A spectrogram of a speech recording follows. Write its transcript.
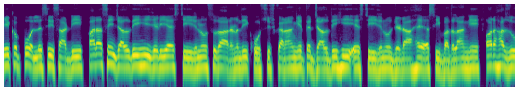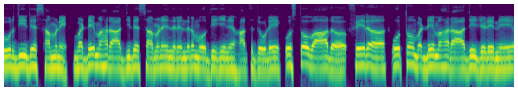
ਇੱਕ ਭੁੱਲ ਸੀ ਸਾਡੀ। ਪਰ ਅਸੀਂ ਜਲਦੀ ਹੀ ਜਿਹੜੀ ਹੈ ਇਸ ਚੀਜ਼ ਨੂੰ ਸੁਧਾਰਨ ਦੀ ਕੋਸ਼ਿਸ਼ ਕਰਾਂਗੇ ਤੇ ਜਲਦੀ ਹੀ ਇਸ ਚੀਜ਼ ਨੂੰ ਜਿਹੜਾ ਹੈ ਅਸੀਂ ਬਦਲਾਂਗੇ। ਔਰ ਹਜ਼ੂਰ ਜੀ ਦੇ ਸਾਹਮਣੇ, ਵੱਡੇ ਮਹਾਰਾਜ ਜੀ ਦੇ ਸਾਹਮਣੇ ਨਰਿੰਦਰ ਮੋਦੀ ਜੀ ਨੇ ਹੱਥ ਜੋੜੇ। ਉਸ ਤੋਂ ਬਾਅਦ ਫਿਰ ਉਥੋਂ ਵੱਡੇ ਮਹਾਰਾਜ ਜੀ ਜਿਹੜੇ ਨੇ,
